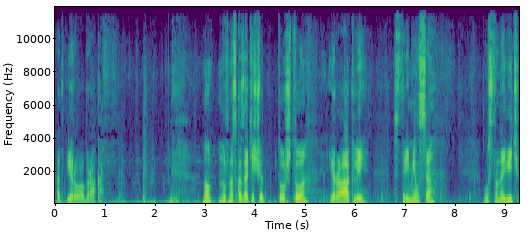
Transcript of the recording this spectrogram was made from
от первого брака. Ну, нужно сказать еще то, что Ираклий стремился установить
